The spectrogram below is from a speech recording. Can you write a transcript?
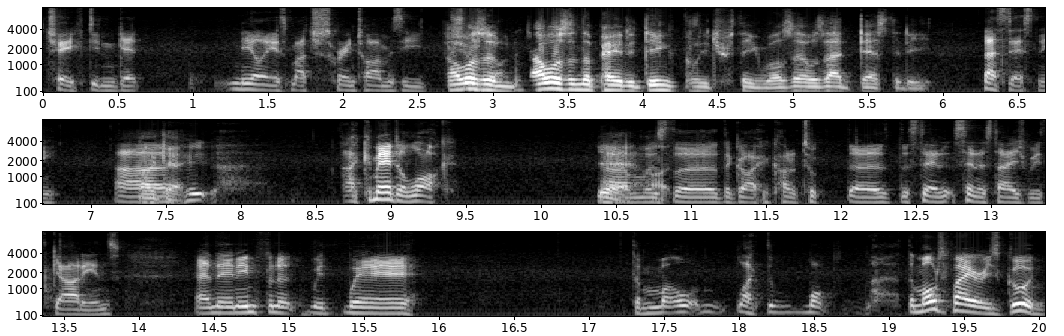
Chief didn't get nearly as much screen time as he. That wasn't got. that wasn't the Peter Dinklage thing, was it? Was that Destiny? That's Destiny. Uh, Okay. Who, uh, Commander Locke Yeah, um, was I- the the guy who kind of took the the center center stage with Guardians, and then Infinite with where the mul- like the the multiplayer is good,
